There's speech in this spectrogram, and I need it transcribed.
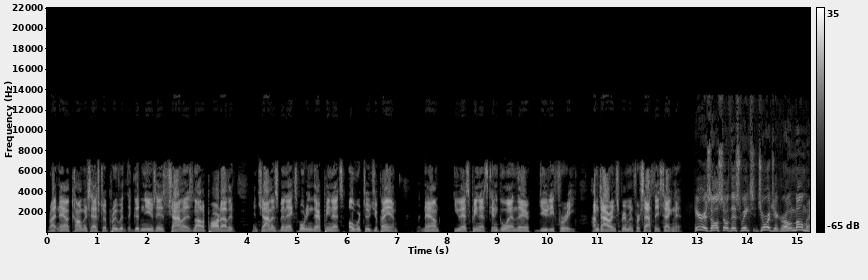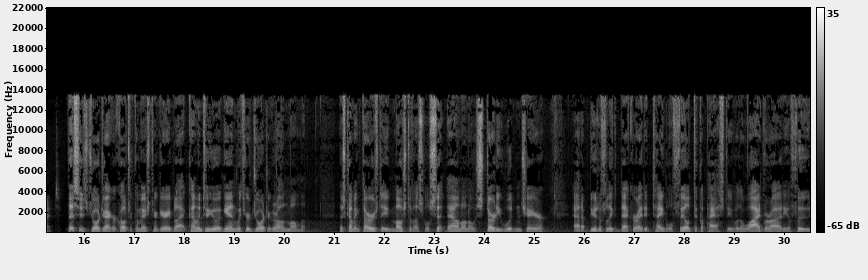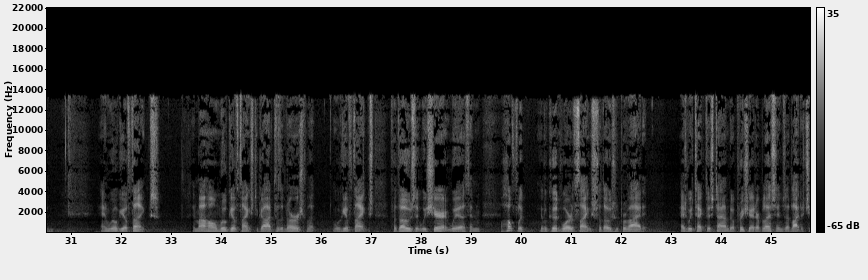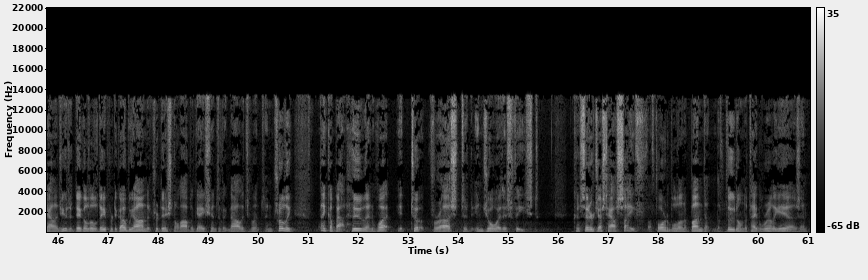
Right now, Congress has to approve it. The good news is China is not a part of it, and China has been exporting their peanuts over to Japan. But now U.S. peanuts can go in there duty free. I'm Tyron Spearman for Southeast AgNet. Here is also this week's Georgia Grown Moment. This is Georgia Agriculture Commissioner Gary Black coming to you again with your Georgia Grown Moment. This coming Thursday, most of us will sit down on a sturdy wooden chair at a beautifully decorated table filled to capacity with a wide variety of food, and we'll give thanks. In my home, we'll give thanks to God for the nourishment. We'll give thanks for those that we share it with, and hopefully give a good word of thanks for those who provide it. As we take this time to appreciate our blessings, I'd like to challenge you to dig a little deeper, to go beyond the traditional obligations of acknowledgement and truly think about who and what it took for us to enjoy this feast. Consider just how safe, affordable, and abundant the food on the table really is. And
